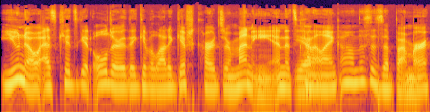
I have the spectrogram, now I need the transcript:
you know, as kids get older, they give a lot of gift cards or money and it's yeah. kind of like, "Oh, this is a bummer."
